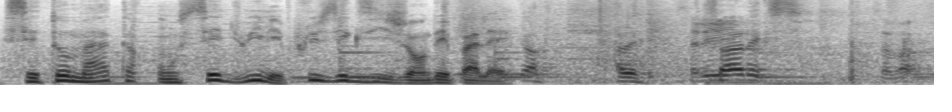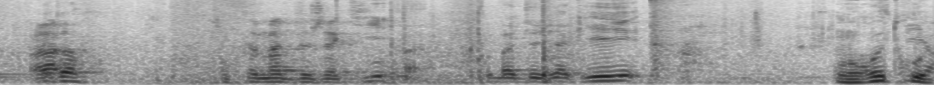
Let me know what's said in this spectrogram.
Ces tomates ont séduit les plus exigeants des palais. Allez, Salut. ça Alex. Ça va Attends. Petite tomate de Jackie. Tomate de Jackie. On retrouve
